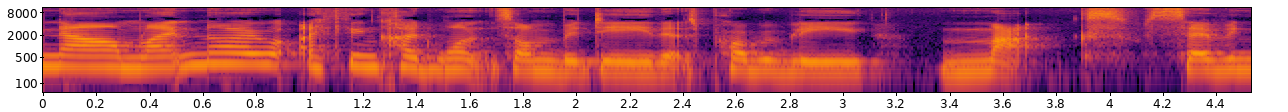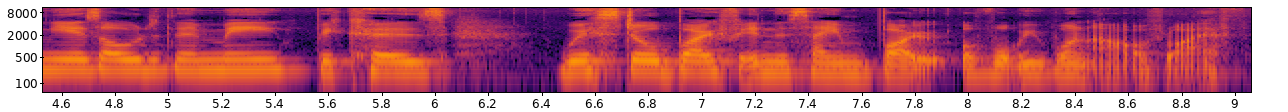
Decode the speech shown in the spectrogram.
now I'm like, no, I think I'd want somebody that's probably max seven years older than me because we're still both in the same boat of what we want out of life.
